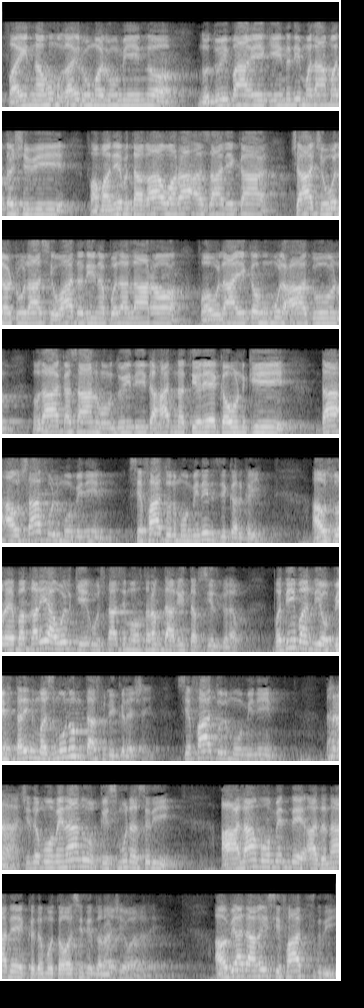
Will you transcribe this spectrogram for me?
فإنهم غیر ملومین نو دوی باغې کې ندی ملامت شوی فمن ابتغى وراء ذلك چا چې ولټولا سوا د دین بل لارو فاولائک هم العادون نو دا کسان هم دوی دي د حد نه تیرې کونکي دا اوصاف المؤمنین صفات المؤمنین ذکر کړي او سوره بقره اول کی استاد محترم د هغې تفصیل کړی او په دې باندې یو بهترین مضمون هم تاسو لیکلی شئ، صفات المؤمنین، چې د مؤمنانو قسمونه څه دي، اعلی مؤمن دی، ادنی دی، که د متوسطې درجې والا دی او بیا د هغوی صفات څه دي.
